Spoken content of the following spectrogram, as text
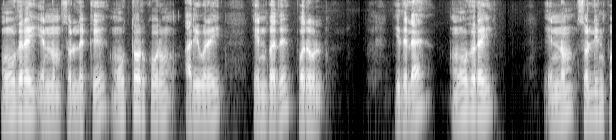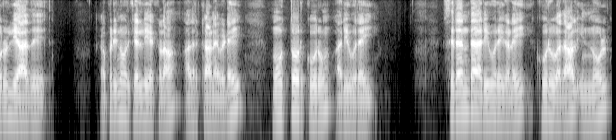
மூதுரை என்னும் சொல்லுக்கு மூத்தோர் கூறும் அறிவுரை என்பது பொருள். இதில் மூதுரை என்னும் சொல்லின் பொருள் யாது? அப்படின்னு ஒரு கேள்வி கேட்கலாம். அதற்கான விடை மூத்தோர் கூறும் அறிவுரை. சிறந்த அறிவுரைகளை கூறுவதால் இந்நூல்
